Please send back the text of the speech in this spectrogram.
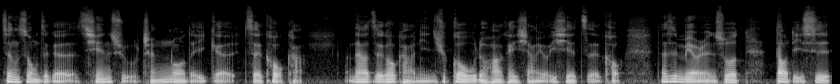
赠送这个签署承诺的一个折扣卡。那折扣卡你去购物的话，可以享有一些折扣，但是没有人说到底是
